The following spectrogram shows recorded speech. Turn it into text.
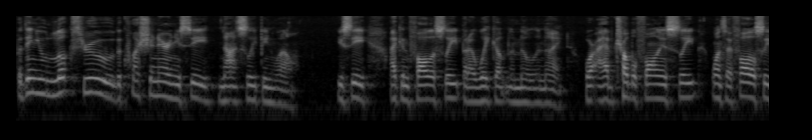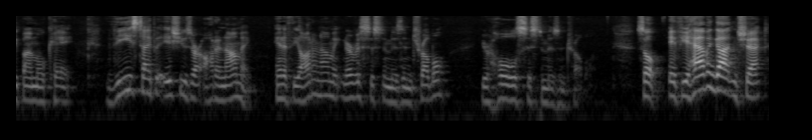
But then you look through the questionnaire and you see not sleeping well. You see, I can fall asleep, but I wake up in the middle of the night. Or I have trouble falling asleep. Once I fall asleep, I'm okay. These type of issues are autonomic. And if the autonomic nervous system is in trouble, your whole system is in trouble. So if you haven't gotten checked,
